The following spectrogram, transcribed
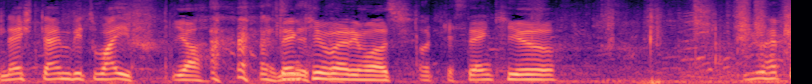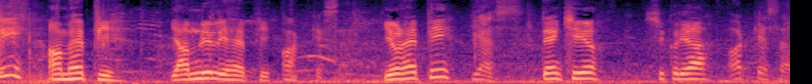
Next time with wife. Yeah. Thank you very much. Okay. Thank you. You happy? I'm happy. Yeah, I'm really happy. Okay, sir. You're happy? Yes. Thank you. 슈크리야. Okay, sir.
